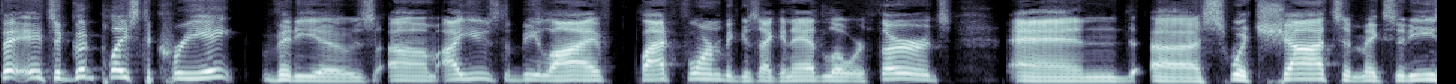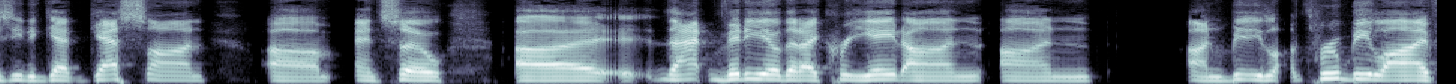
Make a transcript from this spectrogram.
it's a good place to create videos. Um, I use the Be Live platform because I can add lower thirds and uh, switch shots. It makes it easy to get guests on. Um, and so uh, that video that I create on on on be through Be Live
